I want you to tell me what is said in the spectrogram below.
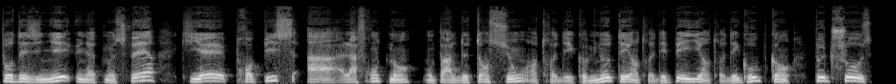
pour désigner une atmosphère qui est propice à l'affrontement. On parle de tension entre des communautés, entre des pays, entre des groupes quand peu de choses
